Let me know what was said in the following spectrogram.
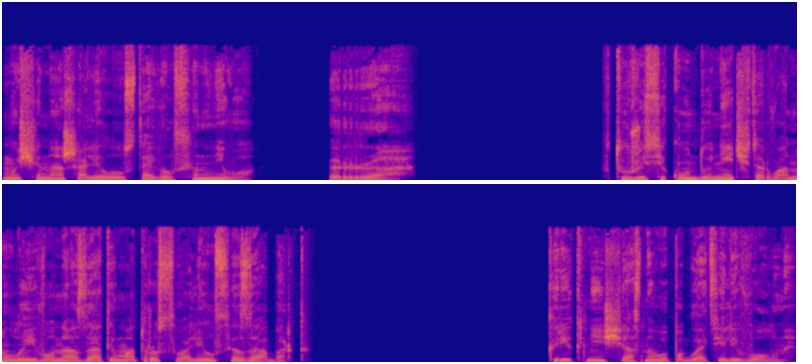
Мужчина ошалело уставился на него. «Ра!» В ту же секунду нечто рвануло его назад, и матрос свалился за борт. Крик несчастного поглотили волны.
